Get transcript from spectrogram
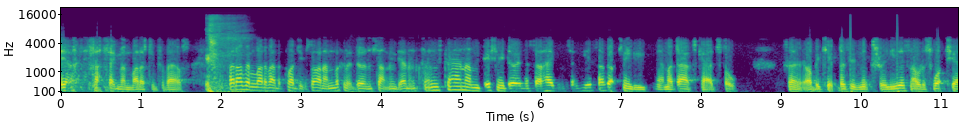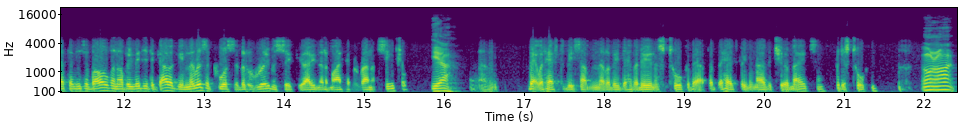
Yeah, I think my modesty prevails. but I've got a lot of other projects on. I'm looking at doing something down in Queenstown. I'm definitely doing this O'Haganson here. So I've got plenty, you know, my dance card's full. So I'll be kept busy the next three years and I'll just watch how things evolve and I'll be ready to go again. There is, of course, a little rumour circulating that I might have a run at Central. Yeah. Um, that would have to be something that I'll need to have an earnest talk about, but there has been an overture made, so we're just talking. All right.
